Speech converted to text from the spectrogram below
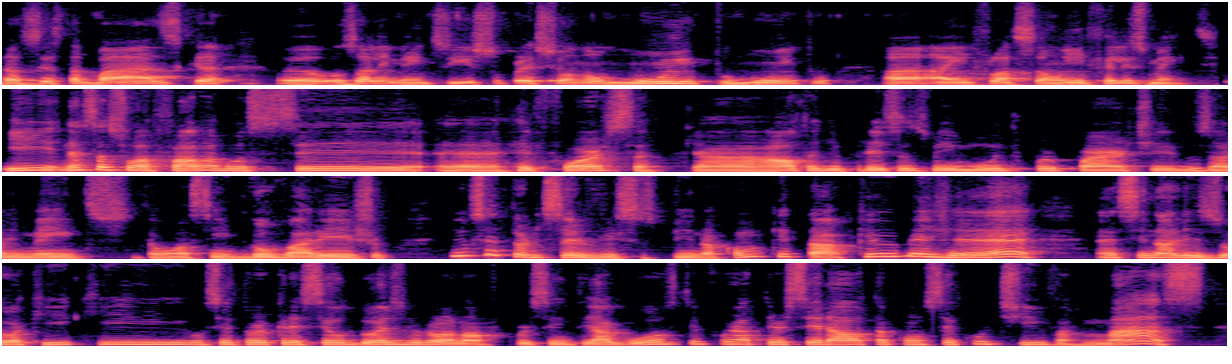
da cesta básica, os alimentos. E isso pressionou muito, muito a, a, inflação, infelizmente. E nessa sua fala você é, reforça que a alta de preços vem muito por parte dos alimentos, então assim do varejo. E o setor de serviços, Pina, como que tá? Porque o IBGE é, sinalizou aqui que o setor cresceu 2,9% em agosto e foi a terceira alta consecutiva, mas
